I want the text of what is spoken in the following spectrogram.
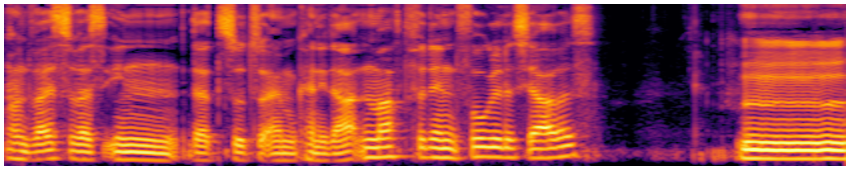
Und weißt du, was ihn dazu zu einem Kandidaten macht für den Vogel des Jahres? Mm,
